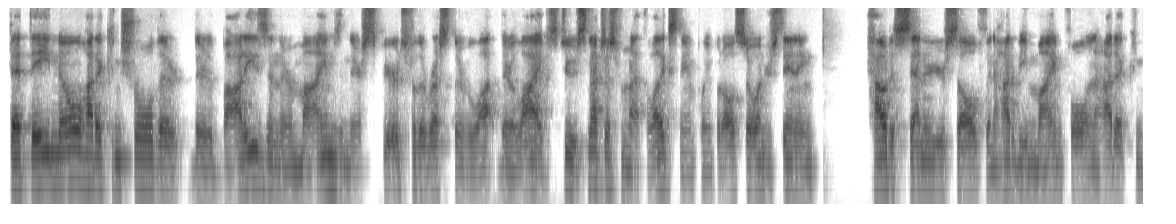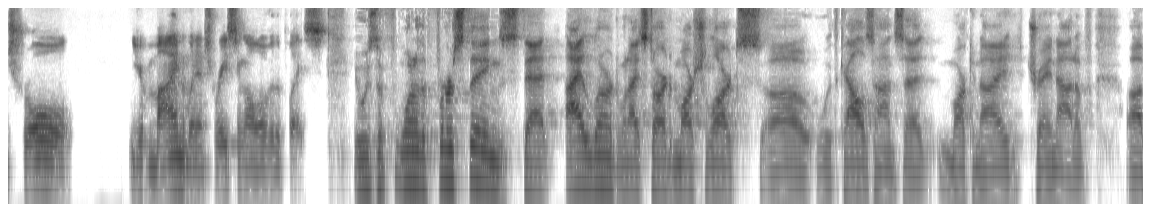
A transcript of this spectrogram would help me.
that they know how to control their their bodies and their minds and their spirits for the rest of their their lives too. It's not just from an athletic standpoint, but also understanding how to center yourself and how to be mindful and how to control your mind when it's racing all over the place. It was one of the first things that I learned when I started martial arts uh, with Calzans that Mark and I train out of. Uh,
